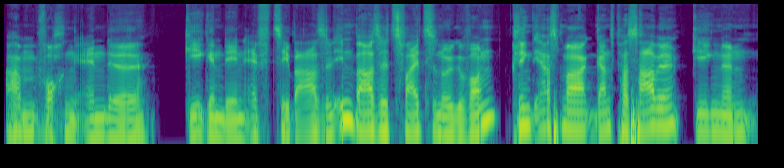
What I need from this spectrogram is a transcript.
am Wochenende gegen den FC Basel in Basel 2 zu 0 gewonnen. Klingt erstmal ganz passabel, gegen einen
